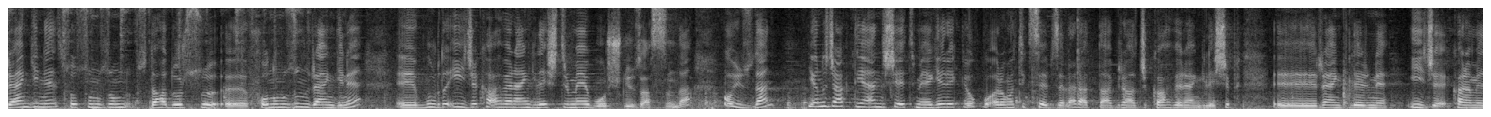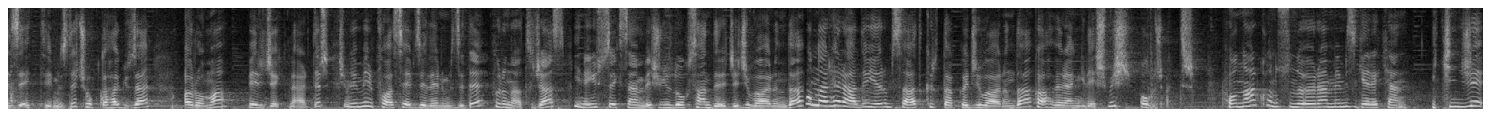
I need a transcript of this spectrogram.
Rengini, sosumuzun daha doğrusu e, fonumuzun rengini e, burada iyice kahverengileştirmeye borçluyuz aslında. O yüzden yanacak diye endişe etmeye gerek yok. Bu aromatik sebzeler hatta birazcık kahverengileşip e, renklerini iyice karamelize ettiğimizde çok daha güzel aroma vereceklerdir. Şimdi mirpa sebzelerimizi de fırına atacağız. Yine 185-190 derece civarında. Bunlar herhalde yarım saat 40 dakika civarında kahverengileşmiş olacaktır. Fonlar konusunda öğrenmemiz gereken ikinci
